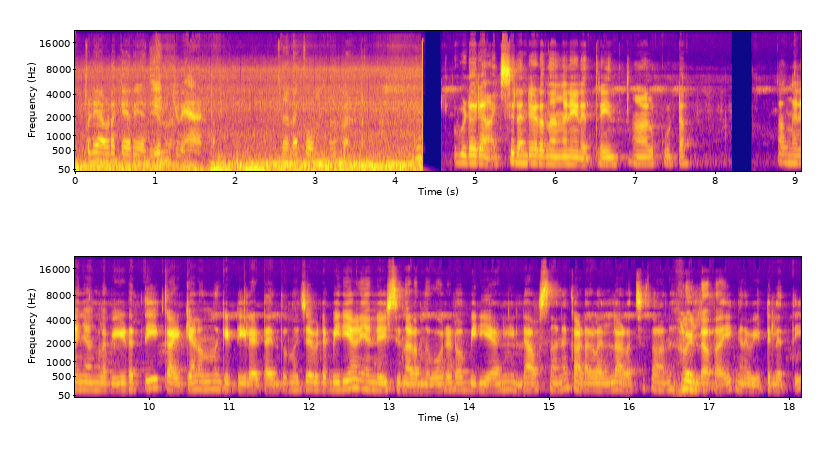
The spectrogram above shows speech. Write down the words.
അപ്പോഴേ അവിടെ കയറിയാൽ നിനക്കൊന്നും വേണ്ട. ഇവിടെ ഒരു ആക്സിഡന്റ് കിടന്ന് അങ്ങനെയാണ് ഇത്രയും ആൾക്കൂട്ടം. അങ്ങനെ ഞങ്ങൾ വീടെത്തി. കഴിക്കാനൊന്നും കിട്ടിയില്ല കേട്ടോ. എന്തെന്ന് വെച്ചാൽ ഇവിടെ ബിരിയാണി അന്വേഷിച്ച് നടന്നു. ഒരിടവും ബിരിയാണി ഇല്ല. അവസാനം കടകളെല്ലാം അടച്ച് സാധനങ്ങളും ഇല്ലാതായി. ഇങ്ങനെ വീട്ടിലെത്തി.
